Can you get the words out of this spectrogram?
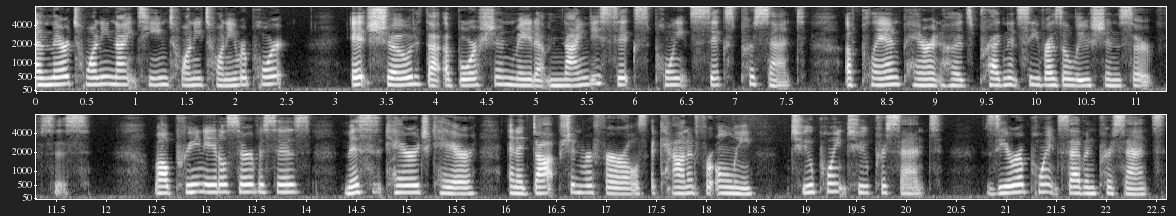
And their 2019 2020 report, it showed that abortion made up 96.6% of Planned Parenthood's pregnancy resolution services, while prenatal services, miscarriage care, and adoption referrals accounted for only 2.2%, 0.7%,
